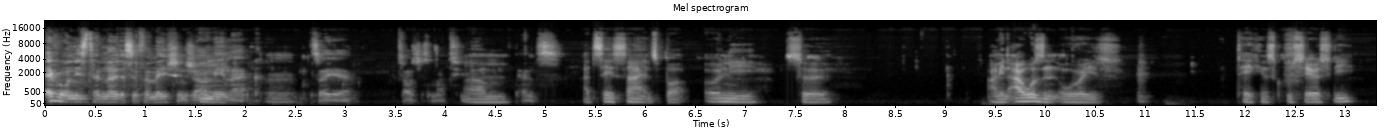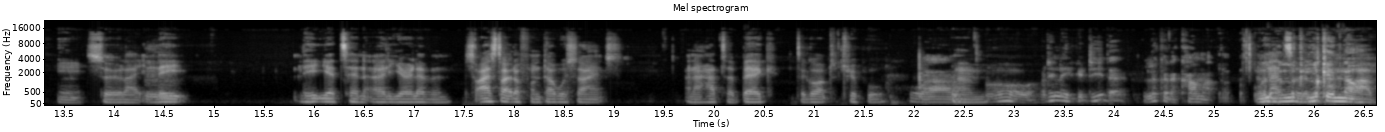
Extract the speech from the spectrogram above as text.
everyone needs to know this information. Do you know what I mean? Like, Mm. so yeah, that was just my two Um, pence. I'd say science, but only so. I mean, I wasn't always taking school seriously. Mm. So like Mm. late, late year ten, early year eleven. So I started off on double science, and I had to beg to go up to triple. Wow. Um, Oh, I didn't know you could do that. Look at the come up. when I And look- look at him now. I,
